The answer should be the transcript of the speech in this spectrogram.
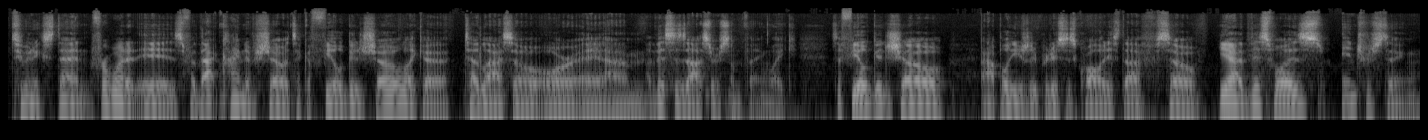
to an extent for what it is for that kind of show. It's like a feel good show, like a Ted Lasso or a um, This Is Us or something. Like it's a feel good show. Apple usually produces quality stuff. So yeah, this was interesting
